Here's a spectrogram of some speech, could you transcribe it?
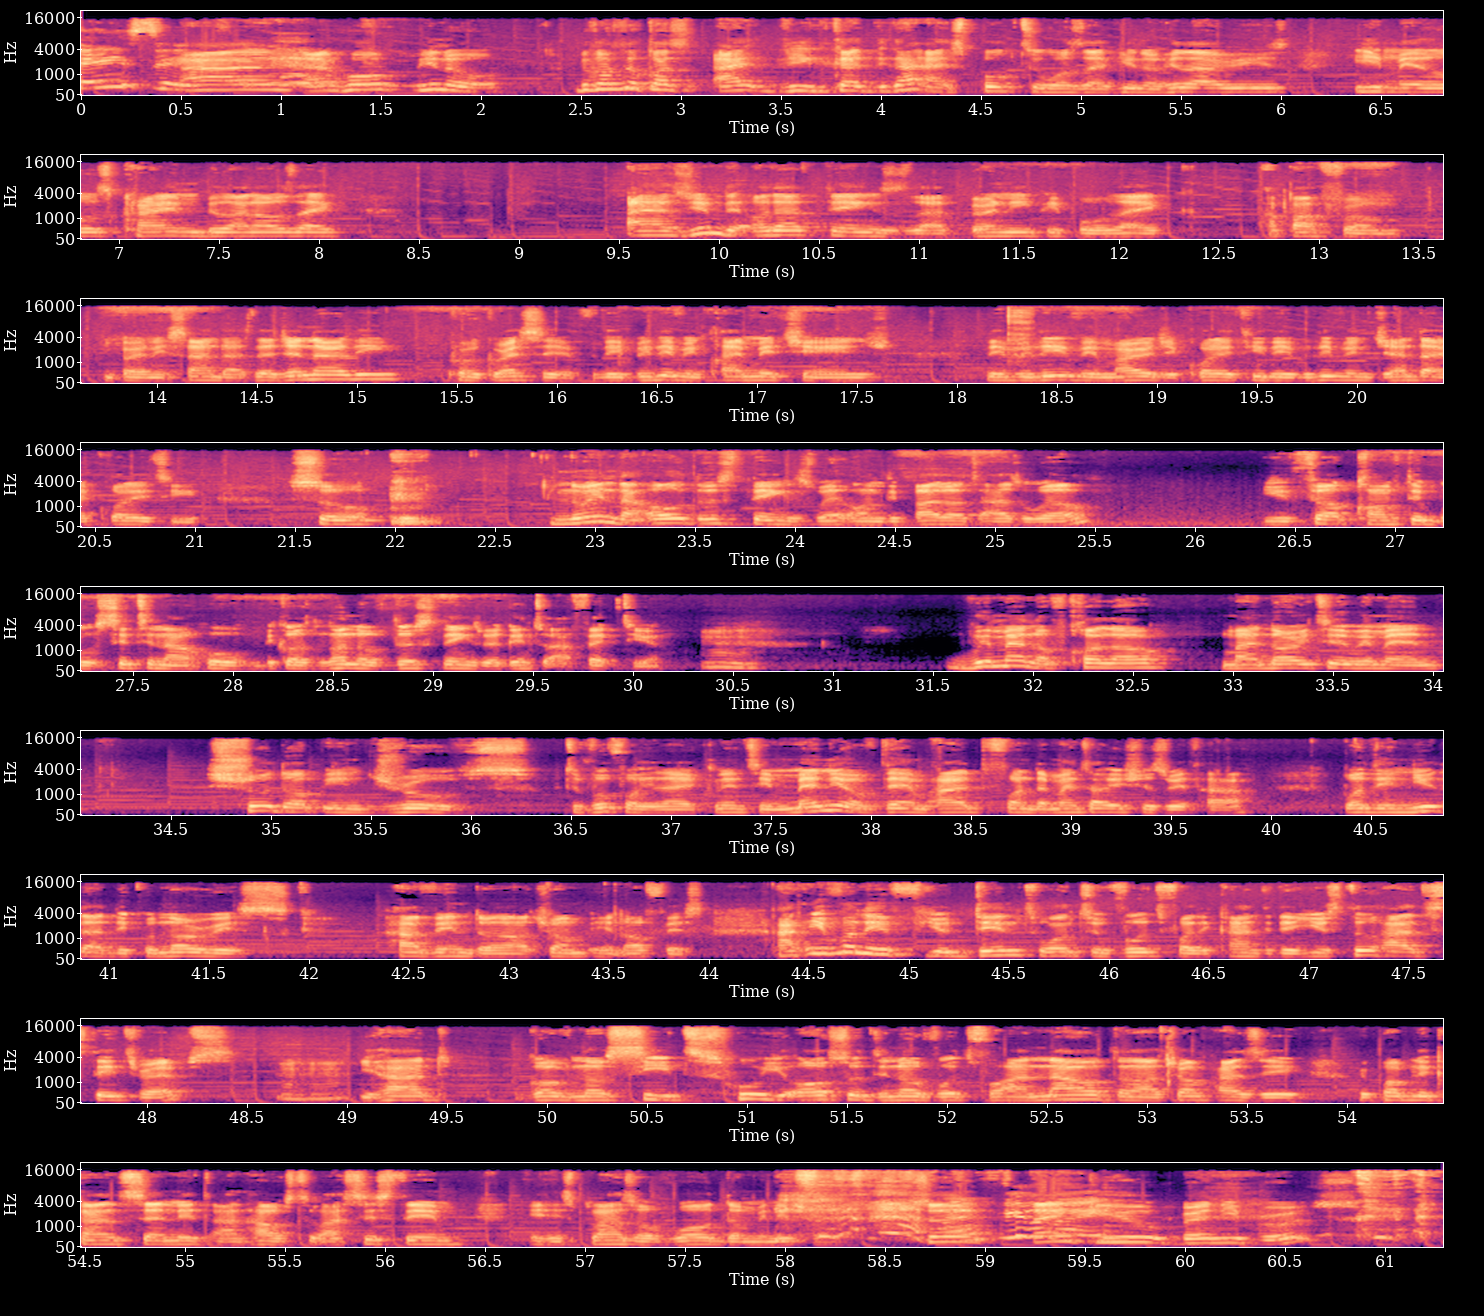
And I hope, you know, because because I the guy, the guy I spoke to was like, you know, Hillary's emails, crime bill, and I was like, I assume the other things that Bernie people like, apart from Bernie Sanders, they're generally progressive. They believe in climate change, they believe in marriage equality, they believe in gender equality. So, knowing that all those things were on the ballot as well, you felt comfortable sitting at home because none of those things were going to affect you. Mm. Women of color, minority women, showed up in droves to vote for Hillary Clinton. Many of them had fundamental issues with her, but they knew that they could not risk having Donald Trump in office. And even if you didn't want to vote for the candidate, you still had state reps, mm-hmm. you had governor seats who you also did not vote for. And now Donald Trump has a Republican Senate and House to assist him in his plans of world domination. So thank like- you, Bernie Bros.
